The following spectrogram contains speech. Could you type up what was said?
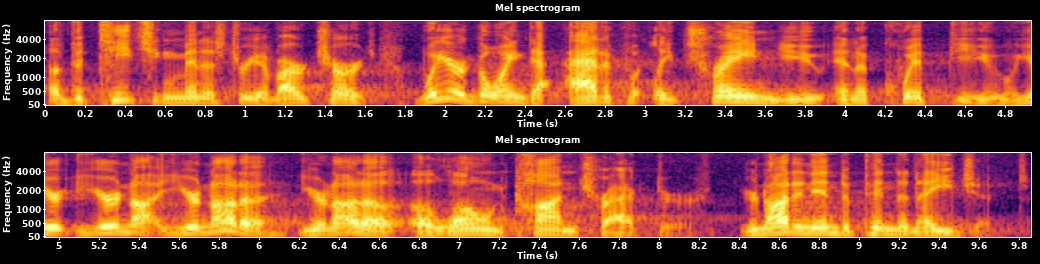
of the teaching ministry of our church, we are going to adequately train you and equip you. You're, you're not, you're not, a, you're not a, a lone contractor, you're not an independent agent.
